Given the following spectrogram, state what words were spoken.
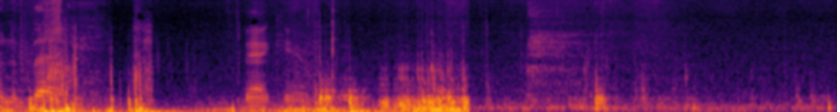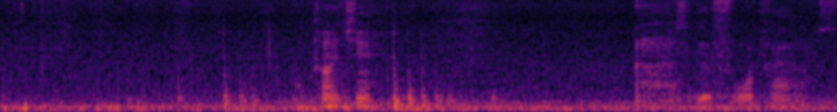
in the back back camera. Punching. That's a good four pounds.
